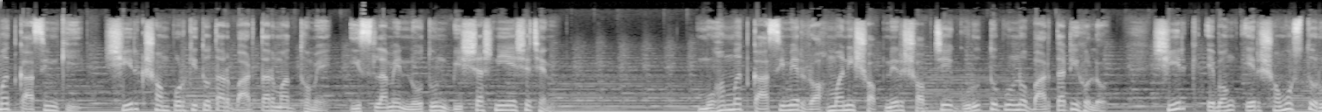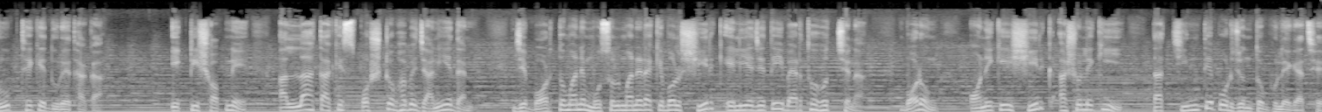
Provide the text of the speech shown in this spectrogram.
মুহাম্মদ কাসিম কি শির্ক সম্পর্কিত তার বার্তার মাধ্যমে ইসলামে নতুন বিশ্বাস নিয়ে এসেছেন? মুহাম্মদ কাসিমের রহমানি স্বপ্নের সবচেয়ে গুরুত্বপূর্ণ বার্তাটি হল, শির্ক এবং এর সমস্ত রূপ থেকে দূরে থাকা। একটি স্বপ্নে আল্লাহ তাকে স্পষ্টভাবে জানিয়ে দেন যে বর্তমানে মুসলমানেরা কেবল শির্ক এলিয়ে যেতেই ব্যর্থ হচ্ছে না, বরং অনেকেই শির্ক আসলে কি তা চিনতে পর্যন্ত ভুলে গেছে।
